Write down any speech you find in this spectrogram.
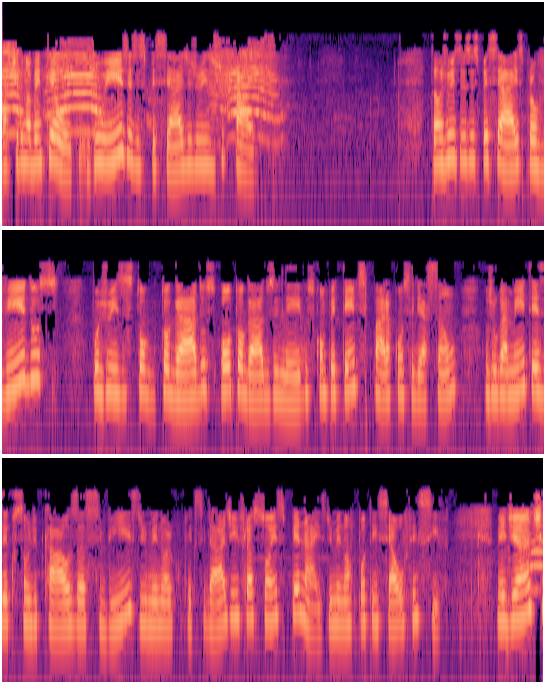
Artigo 98. Juízes especiais e juízes de paz. Então, juízes especiais providos por juízes togados ou togados e leigos, competentes para a conciliação, o julgamento e execução de causas civis de menor complexidade e infrações penais de menor potencial ofensivo, mediante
